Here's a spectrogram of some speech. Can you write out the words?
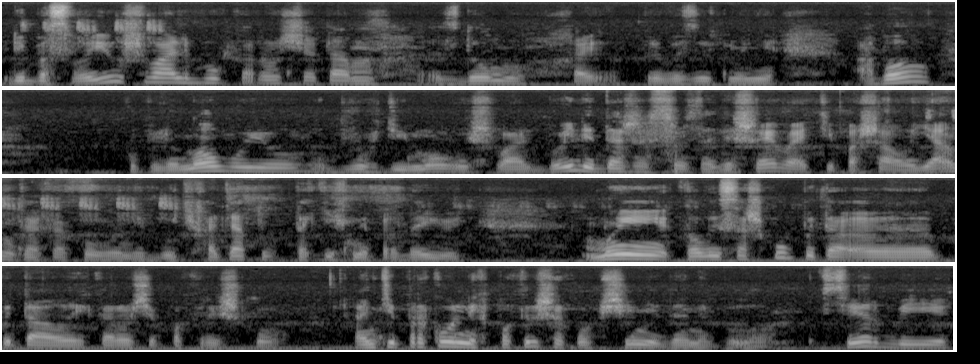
либо свою швальбу, короче, там з дому хай привезуть мені, або куплю новую двухдюймовую швальбу, или даже что-то дешевое, типа Шаоянга какого-нибудь, хотя тут таких не продають. Ми, коли Сашку пита, питали короче, покришку, антипрокольних покришок взагалі ніде не було. В Сербії,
